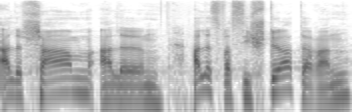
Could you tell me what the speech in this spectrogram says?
alle Scham, alle, alles, was sie stört daran,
